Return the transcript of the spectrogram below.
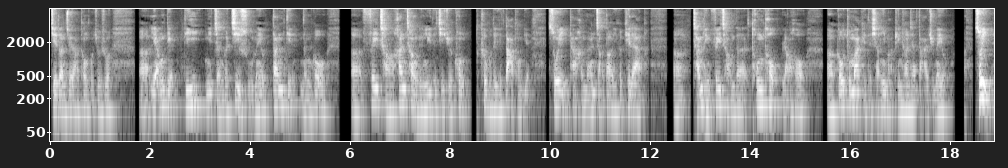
阶段最大的痛苦，就是说，呃，两点：第一，你整个技术没有单点能够，呃，非常酣畅淋漓的解决控客户的一个大痛点，所以它很难找到一个 kill app，呃，产品非常的通透，然后呃，go to market 像一马平川这样打下去没有，所以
